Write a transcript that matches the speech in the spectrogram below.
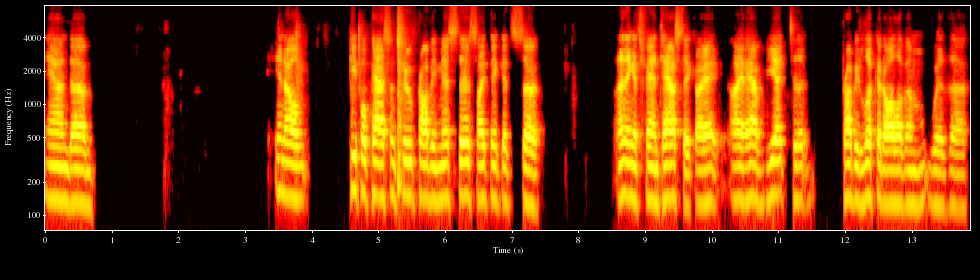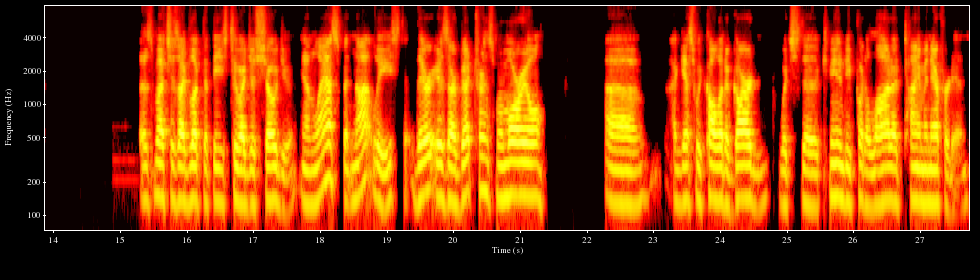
and um, you know, people passing through probably miss this. I think it's, uh, I think it's fantastic. I, I have yet to probably look at all of them with uh, as much as I've looked at these two I just showed you. And last but not least, there is our Veterans Memorial. Uh, I guess we call it a garden, which the community put a lot of time and effort in.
